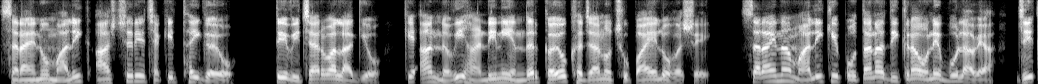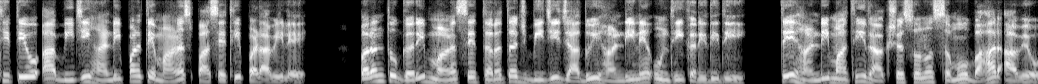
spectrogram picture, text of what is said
સરાયનો માલિક આશ્ચર્યચકિત થઈ ગયો. તે વિચારવા લાગ્યો કે આ નવી હાંડીની અંદર કયો ખજાનો છુપાયેલો હશે. સરાયના માલિકે પોતાના દીકરાઓને બોલાવ્યા, જેથી તેઓ આ બીજી હાંડી પણ તે માણસ પાસેથી પડાવી લે. પરંતુ ગરીબ માણસે તરત જ બીજી જાદુઈ હાંડીને ઊંધી કરી દીધી. તે હાંડીમાંથી રાક્ષસોનો સમૂહ બહાર આવ્યો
